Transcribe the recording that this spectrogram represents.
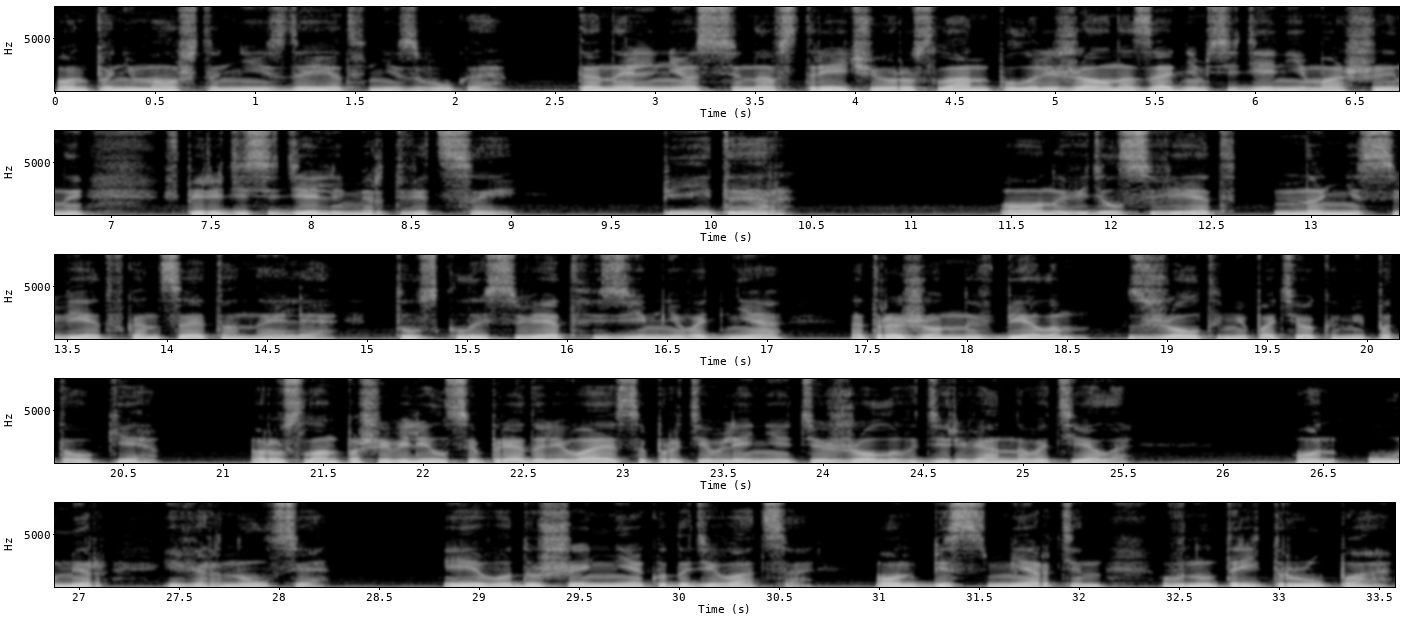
Он понимал, что не издает ни звука. Тоннель несся навстречу, Руслан полулежал на заднем сиденье машины, впереди сидели мертвецы. «Питер!» Он увидел свет, но не свет в конце тоннеля. Тусклый свет зимнего дня, отраженный в белом с желтыми потеками потолке. Руслан пошевелился, преодолевая сопротивление тяжелого деревянного тела. Он умер и вернулся. И его душе некуда деваться. Он бессмертен внутри трупа.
